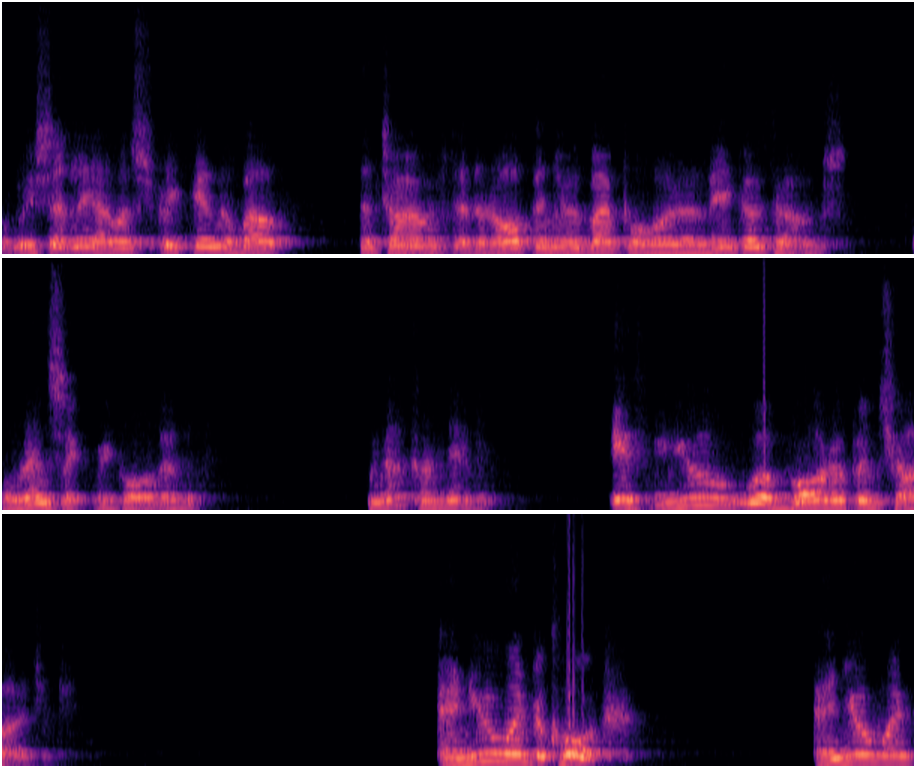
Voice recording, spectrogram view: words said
Recently, I was speaking about the terms that are often used by the legal terms, forensic, we call them. We're not condemned. If you were brought up in charge and you went to court and you went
